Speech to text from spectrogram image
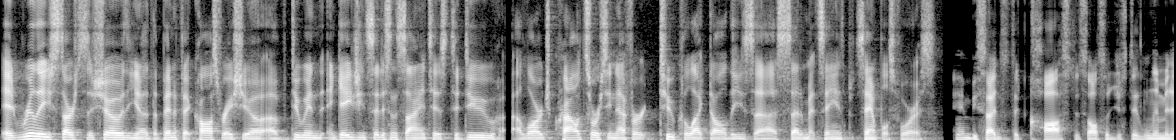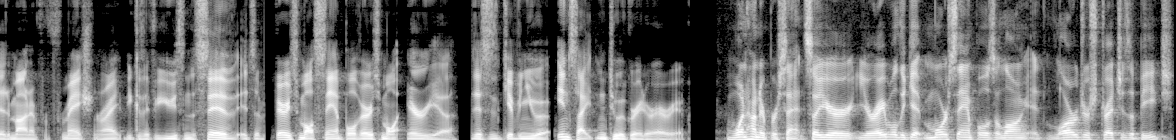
it really starts to show you know the benefit cost ratio of doing engaging citizen scientists to do a large crowdsourcing effort to collect all these uh, sediment samples for us. And besides the cost, it's also just a limited amount of information, right? Because if you're using the sieve, it's a very small sample, very small area. This is giving you insight into a greater area. 100%. So you're you're able to get more samples along larger stretches of beach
